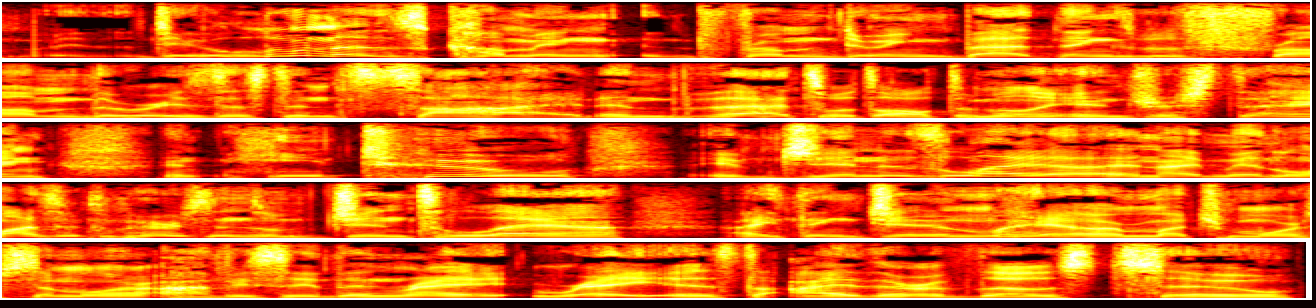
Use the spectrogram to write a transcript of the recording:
Luna's coming from doing bad things, but from the resistance side, and that's what's ultimately interesting. And he too, if Jyn is Leia, and I've made lots of comparisons of Jyn to Leia, I think Jyn and Leia are much more similar, obviously, than Rey, Rey is to either of those two.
